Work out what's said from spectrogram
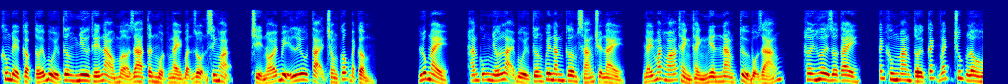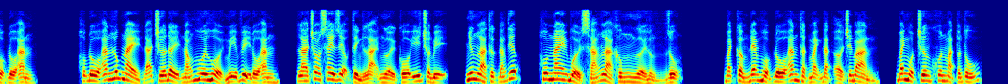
Không đề cập tới bùi tương như thế nào mở ra tân một ngày bận rộn sinh hoạt, chỉ nói bị lưu tại trong cốc bạch cẩm. Lúc này, hắn cũng nhớ lại bùi tương quên ăn cơm sáng chuyện này, nháy mắt hóa thành thành niên nam tử bộ dáng, hơi hơi giơ tay, cách không mang tới cách vách chút lâu hộp đồ ăn. Hộp đồ ăn lúc này đã chứa đầy nóng hôi hổi mỹ vị đồ ăn, là cho say rượu tỉnh lại người cố ý chuẩn bị, nhưng là thực đáng tiếc, hôm nay buổi sáng là không người hưởng dụng. Bạch Cẩm đem hộp đồ ăn thật mạnh đặt ở trên bàn, banh một trương khuôn mặt tuấn tú,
